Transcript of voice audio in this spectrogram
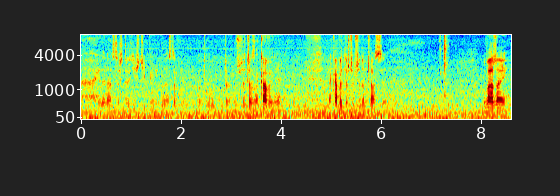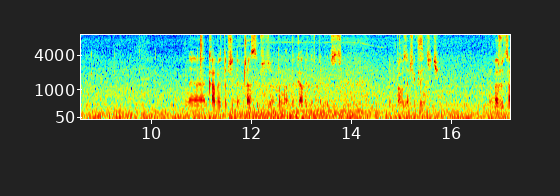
Ach, 11.45, 12 po południu, pewnie już czas na kawę, nie? Na kawę to jeszcze przyjdą czasy. Uważaj. Na kawę to przyjdą czasy, przyjdzie automat do kawy to w tym miejscu. Żeby pauzę przekręcić. Chyba rzuca,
